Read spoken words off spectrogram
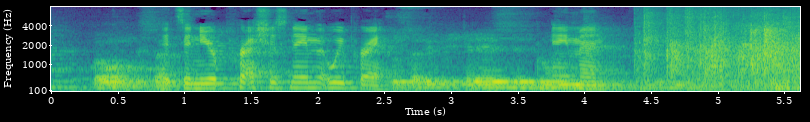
It's in your precious name that we pray. tusabye buli kyereeseddwa. Amen.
